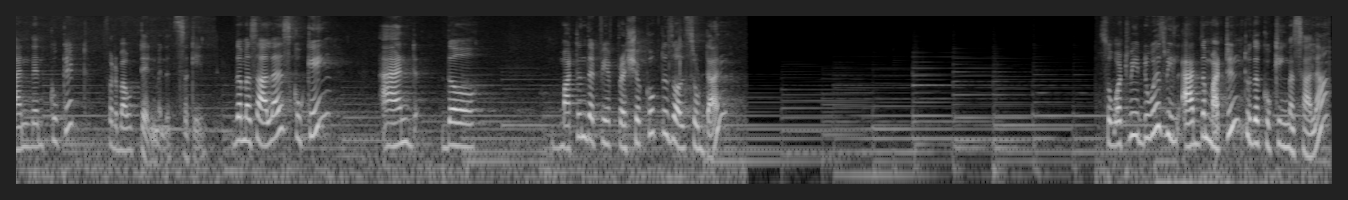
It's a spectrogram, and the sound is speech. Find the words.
and then cook it for about 10 minutes again. The masala is cooking and the mutton that we have pressure cooked is also done. So what we do is we'll add the mutton to the cooking masala.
